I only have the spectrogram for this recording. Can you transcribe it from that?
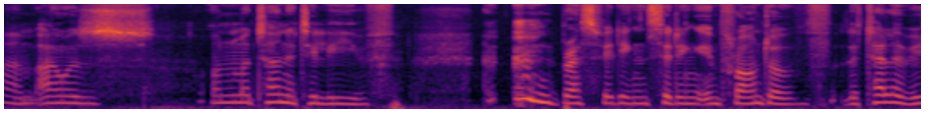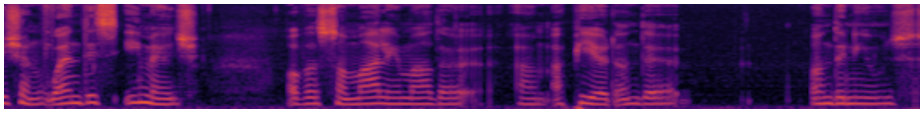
um, I was on maternity leave, breastfeeding and sitting in front of the television when this image of a Somali mother um, appeared on the on the news.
